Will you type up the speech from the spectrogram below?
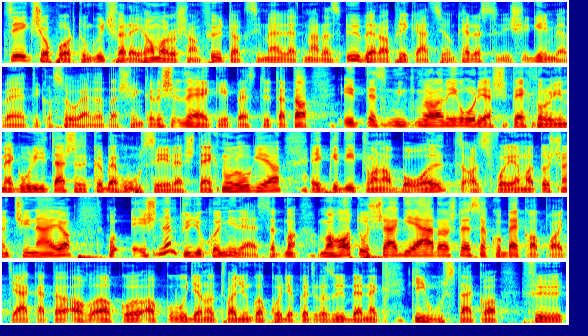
Cégcsoportunk ügyfelei hamarosan főtaxi mellett már az Uber applikáción keresztül is igénybe vehetik a szolgáltatásainkat, és ez elképesztő. Tehát a, itt ez mint valami óriási technológiai megújítás, ez egy kb. 20 éves technológia. Egyébként itt van a Bolt, az folyamatosan csinálja, és nem tudjuk, hogy mi lesz. Tehát ma, ma hatósági áras lesz, akkor bekaphatják, hát akkor, akkor ugyanott vagyunk, akkor gyakorlatilag az Ubernek kihúzták a fő,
